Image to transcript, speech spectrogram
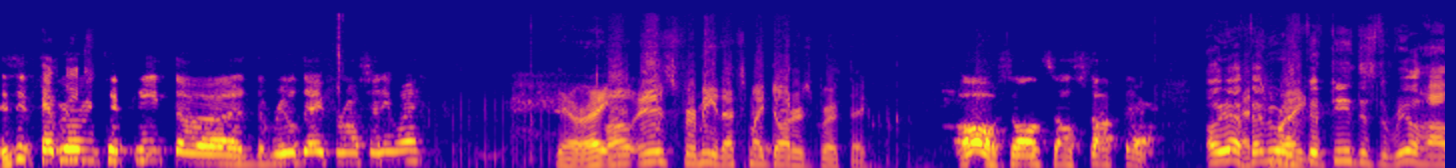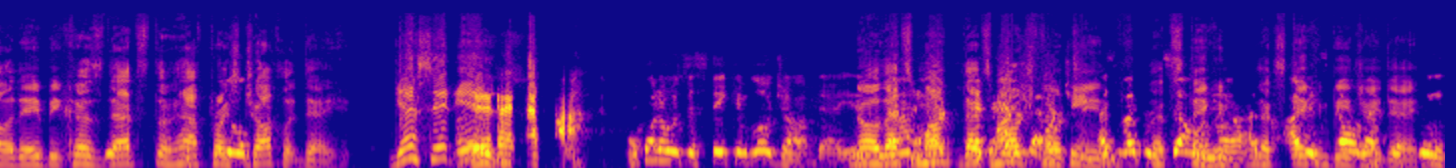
Is it February fifteenth, uh, the real day for us anyway? yeah, right. Well, it is for me. That's my daughter's birthday. Oh, so I'll, so I'll stop there. Oh yeah, That's February right. fifteenth is the real holiday because that's the half price chocolate day. Yes, it is. Yeah. I thought it was a steak and blowjob day. No, Isn't that's March. That's March March 14th. That's what I've That's steak and that's steak and BJ day. 15th.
